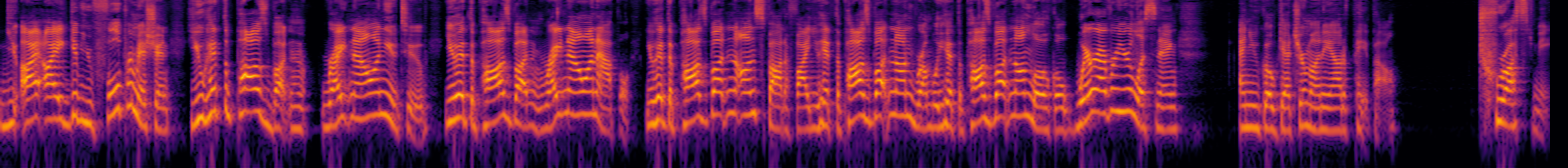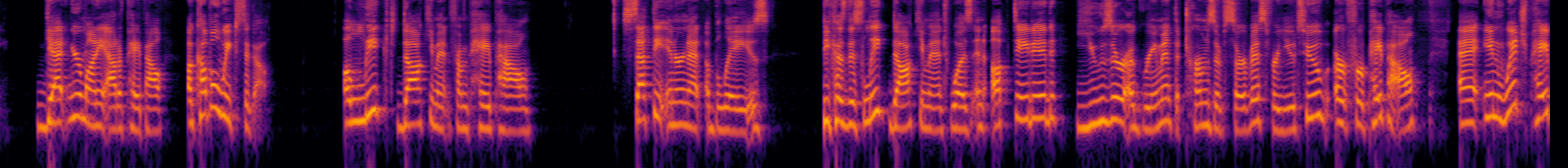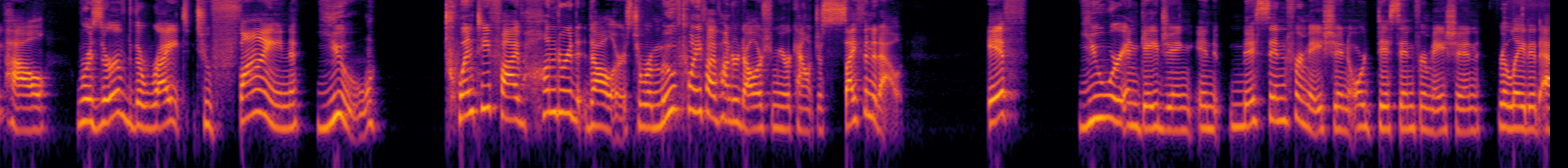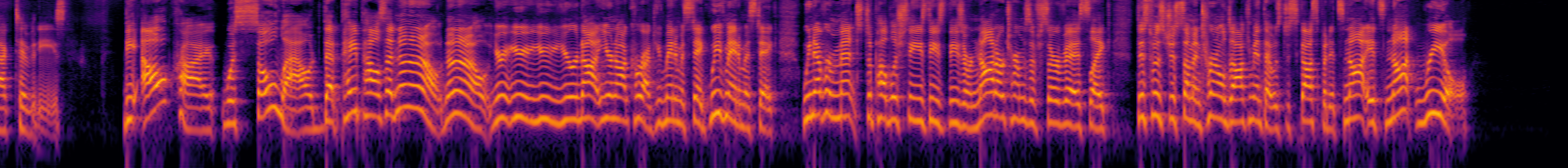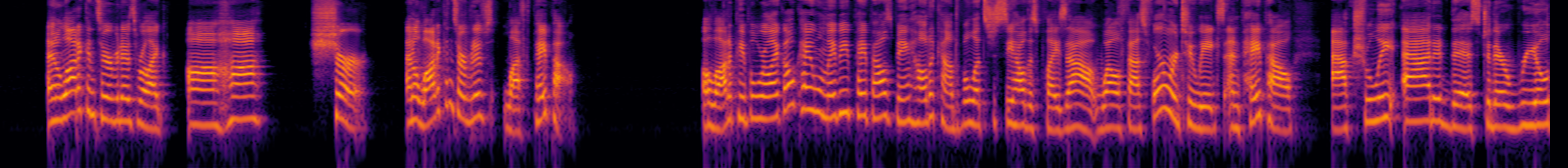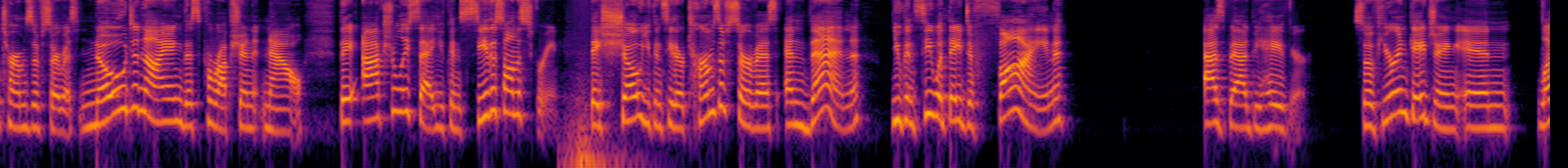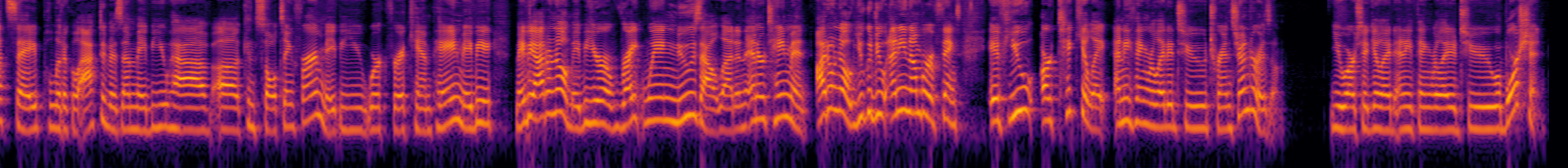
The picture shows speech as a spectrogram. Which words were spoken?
you, I, I, give you full permission. You hit the pause button right now on YouTube. You hit the pause button right now on Apple. You hit the pause button on Spotify. You hit the pause button on Rumble. You hit the pause button on local, wherever you're listening, and you go get your money out of PayPal. Trust me, get your money out of PayPal. A couple weeks ago, a leaked document from PayPal set the internet ablaze because this leaked document was an updated user agreement, the terms of service for YouTube or for PayPal, uh, in which PayPal reserved the right to fine you $2,500 to remove $2,500 from your account, just siphon it out, if you were engaging in misinformation or disinformation related activities. The outcry was so loud that PayPal said, "No, no, no, no, no, no. You're you're you're not you're not correct. You've made a mistake. We've made a mistake. We never meant to publish these. These these are not our terms of service. Like this was just some internal document that was discussed, but it's not it's not real." And a lot of conservatives were like, "Uh-huh, sure." And a lot of conservatives left PayPal. A lot of people were like, "Okay, well maybe PayPal's being held accountable. Let's just see how this plays out." Well, fast forward 2 weeks and PayPal actually added this to their real terms of service. No denying this corruption now. They actually say, you can see this on the screen. They show, you can see their terms of service, and then you can see what they define as bad behavior. So if you're engaging in let's say political activism. Maybe you have a consulting firm. Maybe you work for a campaign. Maybe maybe i don't know maybe you're a right-wing news outlet and entertainment. I don't know. You could do any number of things. If you articulate anything related to transgenderism you articulate anything related to abortion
